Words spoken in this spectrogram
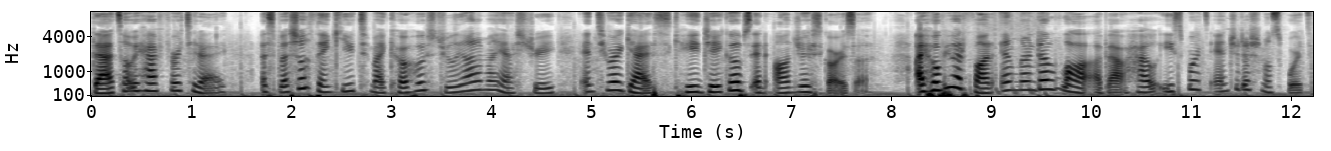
that's all we have for today. A special thank you to my co host Juliana Maestri and to our guests Cade Jacobs and Andre Scarza. I hope you had fun and learned a lot about how esports and traditional sports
